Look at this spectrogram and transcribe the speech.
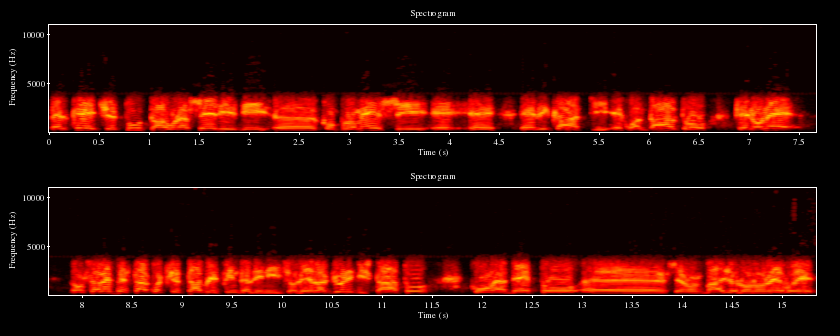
perché c'è tutta una serie di eh, compromessi e, e, e ricatti e quant'altro che non è non sarebbe stato accettabile fin dall'inizio. Le ragioni di Stato, come ha detto, eh, se non sbaglio, l'onorevole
